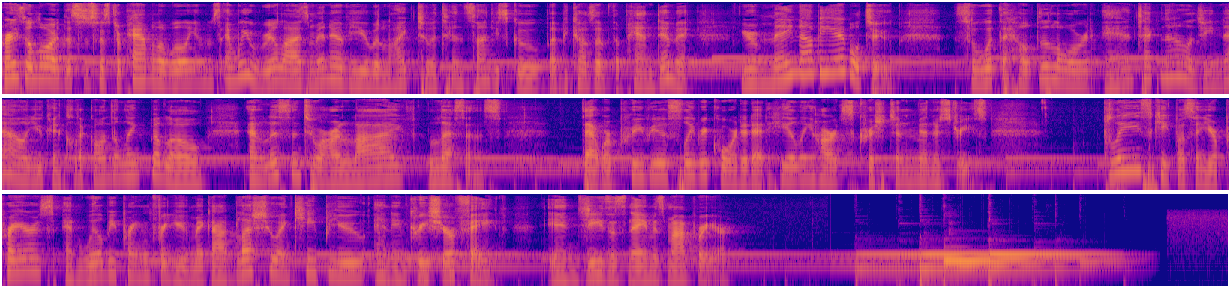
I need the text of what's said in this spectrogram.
Praise the Lord. This is Sister Pamela Williams, and we realize many of you would like to attend Sunday school, but because of the pandemic, you may not be able to. So, with the help of the Lord and technology, now you can click on the link below and listen to our live lessons that were previously recorded at Healing Hearts Christian Ministries. Please keep us in your prayers, and we'll be praying for you. May God bless you and keep you and increase your faith. In Jesus' name is my prayer.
